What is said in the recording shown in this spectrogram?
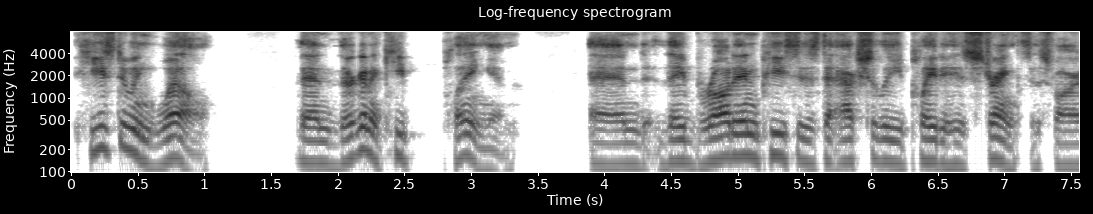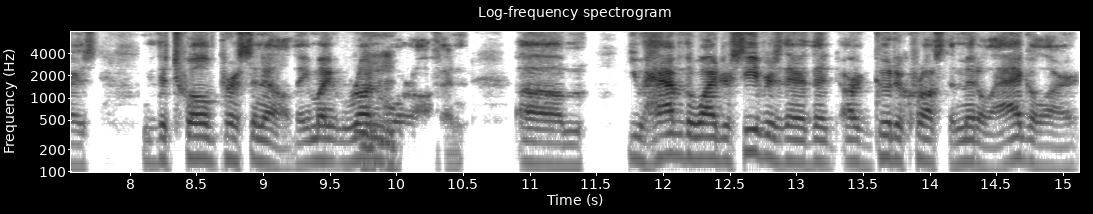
he's doing well, then they're going to keep playing him. And they brought in pieces to actually play to his strengths as far as the 12 personnel. They might run mm-hmm. more often. Um, you have the wide receivers there that are good across the middle. Agholor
